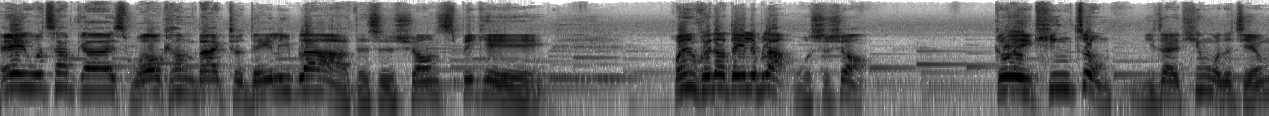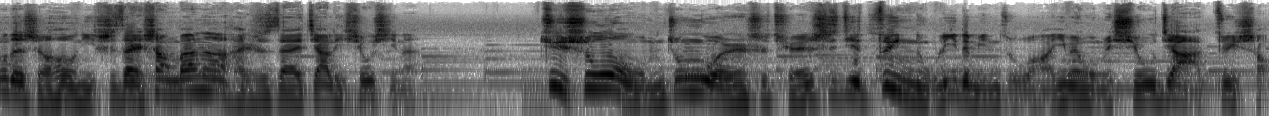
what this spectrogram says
Hey, what's up, guys? Welcome back to Daily Blah. This is Sean speaking. 欢迎回到 Daily Blah，我是 Sean。各位听众，你在听我的节目的时候，你是在上班呢，还是在家里休息呢？据说我们中国人是全世界最努力的民族哈，因为我们休假最少。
